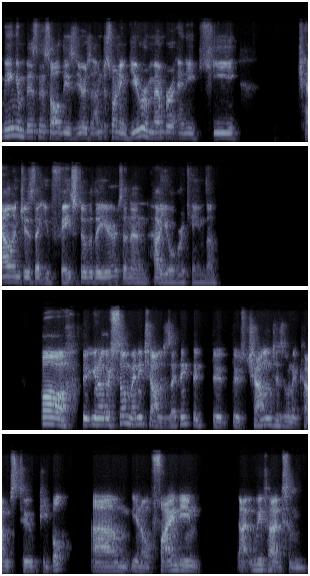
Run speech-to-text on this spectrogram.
Being in business all these years, I'm just wondering, do you remember any key challenges that you faced over the years and then how you overcame them? Oh, you know, there's so many challenges. I think that there's challenges when it comes to people. Um, you know, finding uh, we've had some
